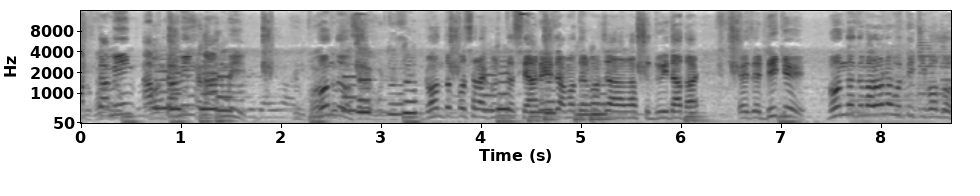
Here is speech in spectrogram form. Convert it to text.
আপকামিং আপকামিং আর্মি বন্ধু গন্তব্য ছাড়া ঘুরতেছি। আর এই যে আমাদের মাঝে আর আছে দুই দাদা। এই যে ডিকে বন্ধু তোমার অনুভূতি কি বলো?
